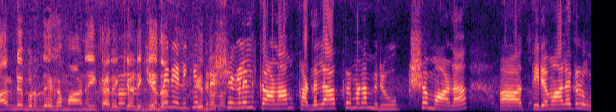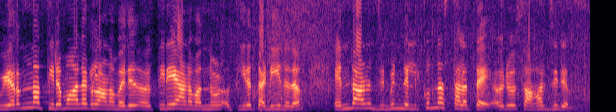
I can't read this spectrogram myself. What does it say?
ആരുടെ മൃതദേഹമാണ് ഈ കരയ്ക്കടിക്കുന്നത് എനിക്ക് ദൃശ്യങ്ങളിൽ കാണാം. കടലാക്രമണം രൂക്ഷമാണ്. തിരമാലകൾ ഉയർന്ന തിരമാലകളാണ് തിരയാണ് വന്നു തീരത്തടിയുന്നത്. എന്താണ് ജിബിൻ നിൽക്കുന്ന സ്ഥലത്തെ ഒരു സാഹചര്യം?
